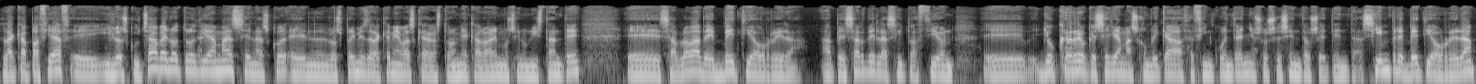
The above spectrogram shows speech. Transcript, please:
la capacidad, eh, y lo escuchaba el otro día más en, las, en los premios de la Academia Vasca de Gastronomía, que hablaremos en un instante, eh, se hablaba de Betty Aurrera a pesar de la situación. Eh, yo creo que sería más complicada hace 50 años o 60 o 70. Siempre Betty Aurrera,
